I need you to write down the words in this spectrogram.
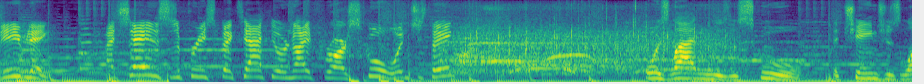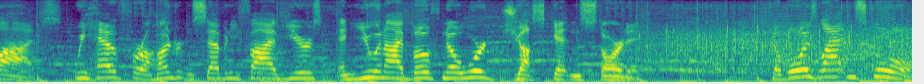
Good evening. I'd say this is a pretty spectacular night for our school, wouldn't you think? Boys Latin is a school that changes lives. We have for 175 years, and you and I both know we're just getting started. To Boys Latin School,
